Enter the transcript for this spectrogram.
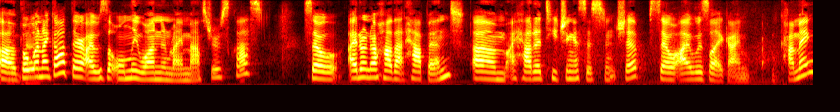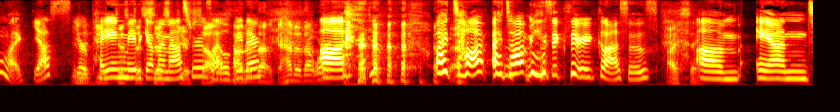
Uh, But when I got there, I was the only one in my master's class. So I don't know how that happened. Um, I had a teaching assistantship. So I was like, I'm coming. Like, yes, you're you paying me to get my master's. yourself? I will How be there. that- how did that Uh, work? I taught I taught music theory classes. I see. Um, and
